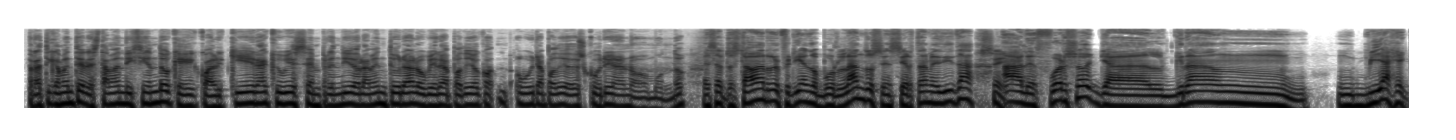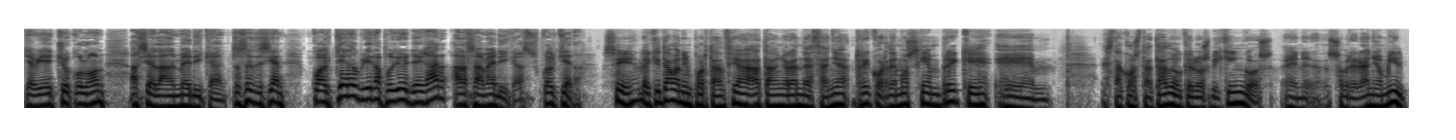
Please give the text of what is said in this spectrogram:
prácticamente le estaban diciendo que cualquiera que hubiese emprendido la aventura lo hubiera podido, hubiera podido descubrir el nuevo mundo. Exacto, estaban refiriendo, burlándose en cierta medida al esfuerzo y al gran viaje que había hecho Colón hacia la América. Entonces decían, cualquiera hubiera podido llegar a las Américas, cualquiera. Sí, le quitaban importancia a tan grande hazaña. Recordemos siempre que eh, está constatado que los vikingos en, sobre el año 1000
